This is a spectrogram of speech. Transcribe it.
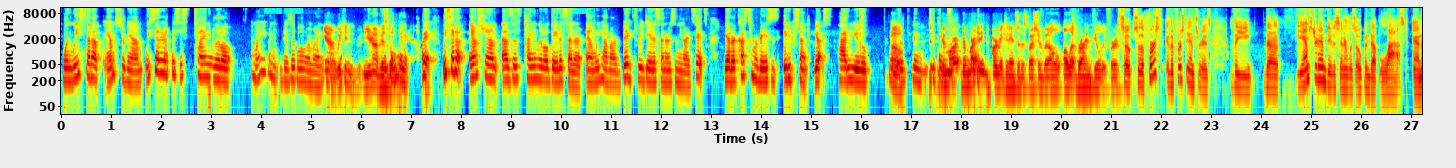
when we set up Amsterdam, we set it up as this tiny little, am I even visible or am I? Yeah, we can. You're not You can visible. hear me. Okay, we set up Amsterdam as this tiny little data center, and we have our big three data centers in the United States. Yet our customer base is 80% US. How do you make Oh, those thing- two The, the, mar- the marketing department can answer this question, but I'll I'll let Brian field it first. So so the first the first answer is the the the Amsterdam data center was opened up last, and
